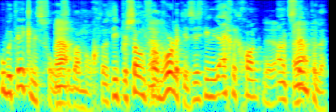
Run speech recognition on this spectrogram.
hoe betekenisvol is het dan nog? Dat die persoon verantwoordelijk is, is die niet eigenlijk gewoon aan het stempelen?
